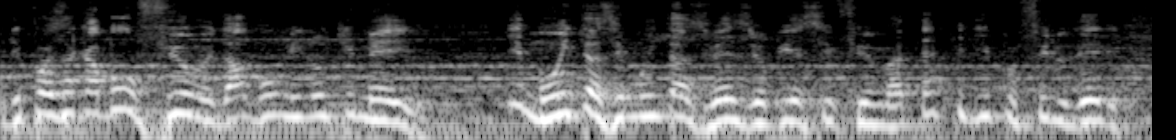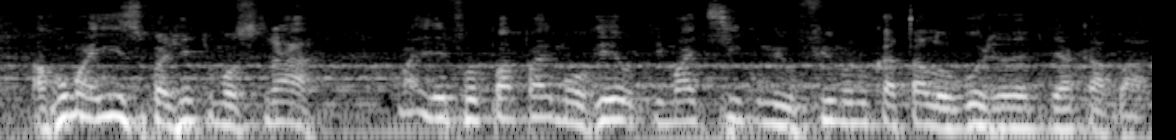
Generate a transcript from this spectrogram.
E depois acabou o filme, dava um minuto e meio. E muitas e muitas vezes eu vi esse filme, até pedi pro filho dele, arruma isso pra gente mostrar. Mas ele falou, papai morreu, tem mais de 5 mil filmes, não catalogou, já deve ter acabado.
